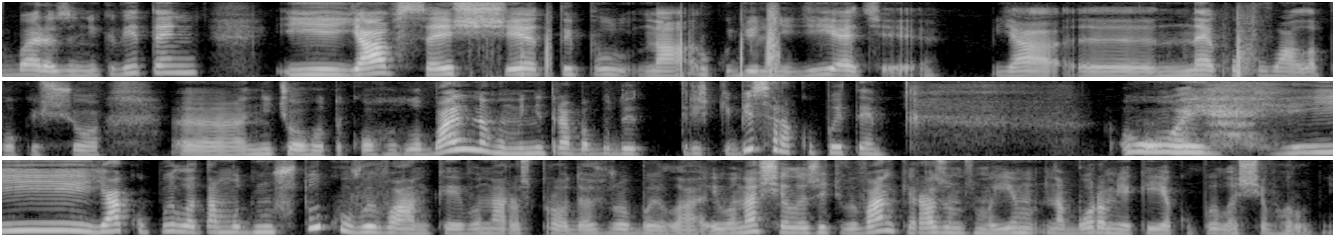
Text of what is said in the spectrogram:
березень і квітень. І я все ще, типу, на рукодільній дієті. Я е, не купувала поки що е, нічого такого глобального. Мені треба буде трішки бісера купити. Ой, і я купила там одну штуку в Іванки, вона розпродаж робила, і вона ще лежить в Іванки разом з моїм набором, який я купила ще в грудні.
